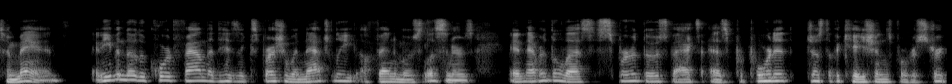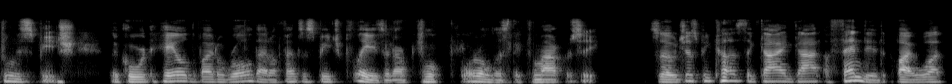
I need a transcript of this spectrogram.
to man, and even though the court found that his expression would naturally offend most listeners, it nevertheless spurred those facts as purported justifications for restricting the speech. The court hailed the vital role that offensive speech plays in our pluralistic democracy. So just because the guy got offended by what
